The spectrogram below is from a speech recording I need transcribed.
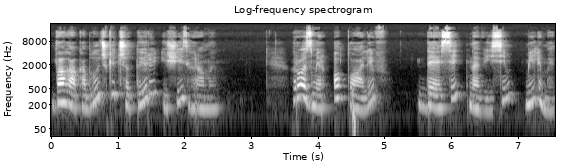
Вага каблучки 4,6 грами. Розмір опалів 10 на 8 мм.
